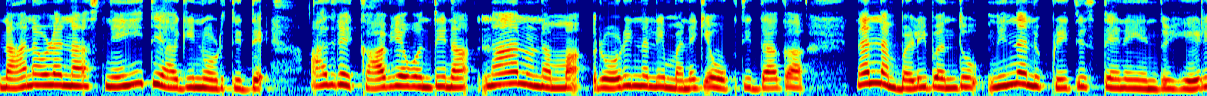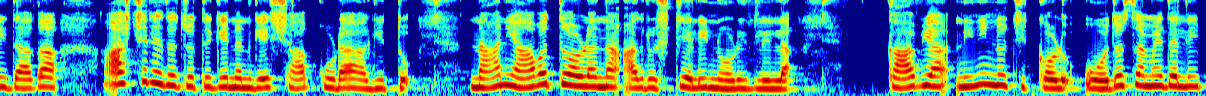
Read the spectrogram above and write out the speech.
ನಾನು ಅವಳನ್ನು ಸ್ನೇಹಿತೆಯಾಗಿ ನೋಡ್ತಿದ್ದೆ. ಆದರೆ ಕಾವ್ಯ ಒಂದಿನ ನಾನು ನಮ್ಮ ರೋಡಿನಲ್ಲಿ ಮನೆಗೆ ಹೋಗ್ತಿದ್ದಾಗ ನನ್ನ ಬಳಿ ಬಂದು ನಿನ್ನನ್ನು ಪ್ರೀತಿಸ್ತೇನೆ ಎಂದು ಹೇಳಿದಾಗ ಆಶ್ಚರ್ಯದ ಜೊತೆಗೆ ನನಗೆ ಶಾಕ್ ಕೂಡ ಆಗಿತ್ತು. ನಾನು ಯಾವತ್ತೂ ಅವಳನ್ನು ಆ ದೃಷ್ಟಿಯಲ್ಲಿ ನೋಡಿರಲಿಲ್ಲ. ಕಾವ್ಯ ನೀನಿನ್ನು ಚಿಕ್ಕವಳು ಓದೋ ಸಮಯದಲ್ಲಿ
